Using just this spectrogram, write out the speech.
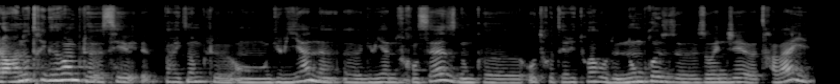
Alors un autre exemple, c'est par exemple en Guyane, euh, Guyane française, donc euh, autre territoire où de nombreuses ONG euh, travaillent,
